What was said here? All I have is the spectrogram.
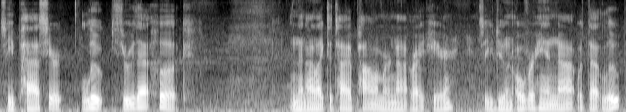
So you pass your loop through that hook. And then I like to tie a Palomar knot right here. So you do an overhand knot with that loop,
